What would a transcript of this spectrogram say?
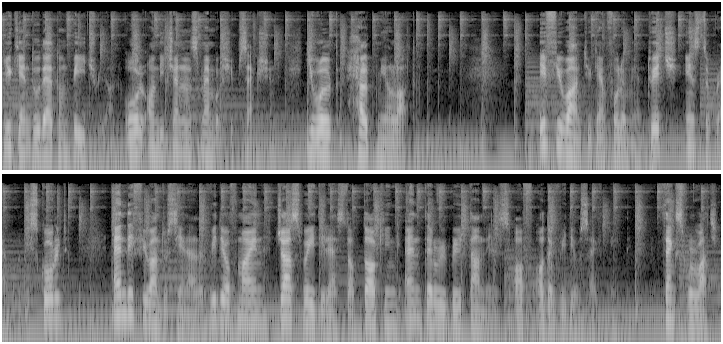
you can do that on Patreon or on the channel's membership section. You will help me a lot. If you want, you can follow me on Twitch, Instagram or Discord. And if you want to see another video of mine, just wait till I stop talking and there will be thumbnails of other videos I've made. Thanks for watching.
